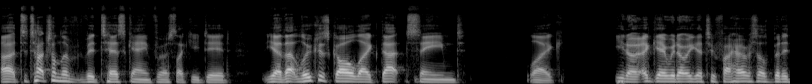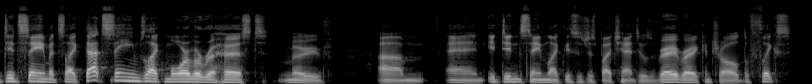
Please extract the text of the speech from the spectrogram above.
uh, to touch on the Vitesse game first, like you did, yeah, that Lucas goal, like that seemed like, you know, again, we don't want to get too far ahead of ourselves, but it did seem, it's like, that seems like more of a rehearsed move. Um, and it didn't seem like this was just by chance. It was very, very controlled. The flicks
